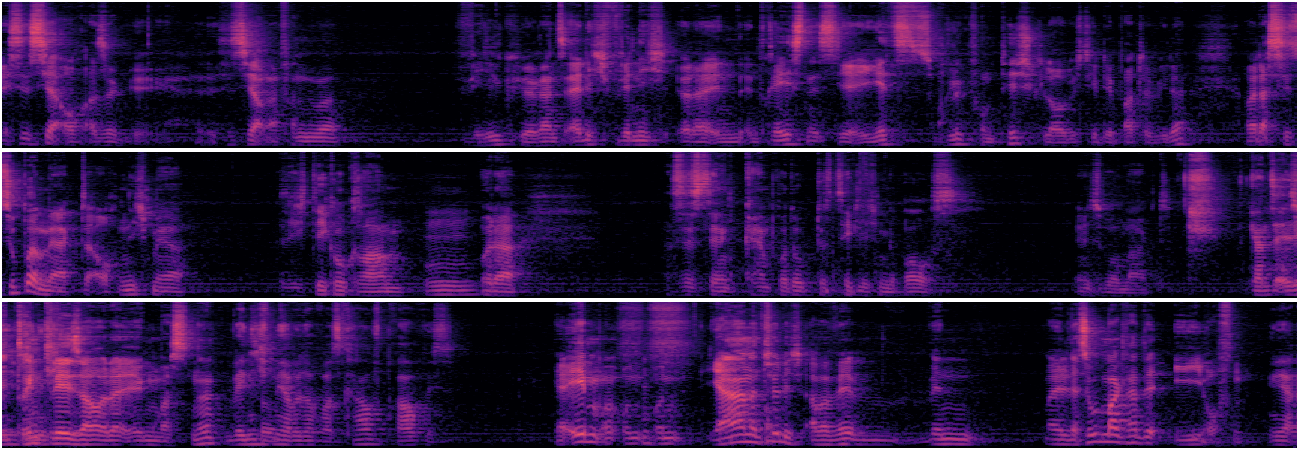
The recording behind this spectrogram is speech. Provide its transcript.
es ist ja auch, also es ist ja einfach nur Willkür. Ganz ehrlich, wenn ich, oder in, in Dresden ist ja jetzt zum Glück vom Tisch, glaube ich, die Debatte wieder. Aber dass die Supermärkte auch nicht mehr, also ich Dekogramm oder was ist denn kein Produkt des täglichen Gebrauchs im Supermarkt? Ganz ehrlich, ich, Trinkgläser oder irgendwas, ne? wenn ich So. mir aber doch was kaufe, brauche ich es. Ja, eben, und, und, und ja, natürlich, aber wenn, wenn, weil der Supermarkt hatte eh offen. Ja.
